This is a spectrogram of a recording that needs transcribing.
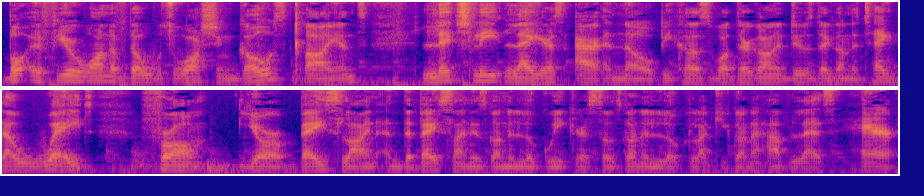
But if you're one of those wash and clients, literally layers are a no because what they're going to do is they're going to take that weight from your baseline and the baseline is going to look weaker. So it's going to look like you're going to have less hair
